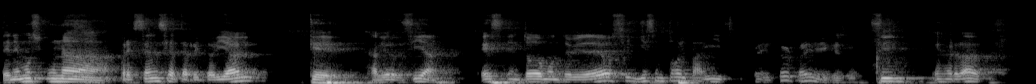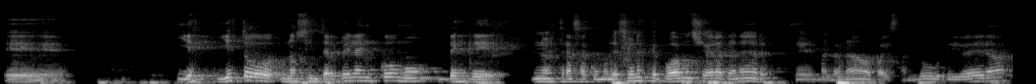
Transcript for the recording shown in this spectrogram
tenemos una presencia territorial que, Javier decía, es en todo Montevideo, sí, y es en todo el país. En todo el país, dije yo. Sí, es verdad. Eh, y, esto nos interpela en cómo, desde nuestras acumulaciones que podamos llegar a tener, en Maldonado, Paysandú, Rivera,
